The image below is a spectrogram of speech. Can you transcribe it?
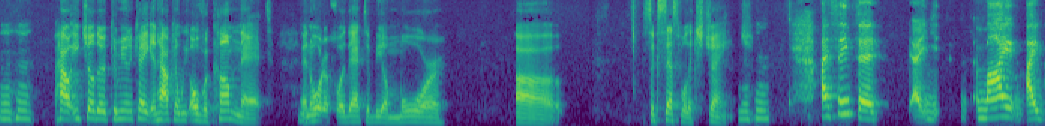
mm-hmm. how each other communicate and how can we overcome that mm-hmm. in order for that to be a more uh, successful exchange? Mm-hmm. I think that. Uh, my I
